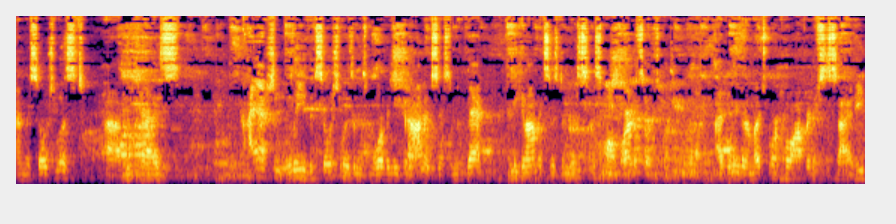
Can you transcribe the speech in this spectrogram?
I'm a socialist uh, because I actually believe that socialism is more of an economic system. In fact, an economic system is a small part of socialism. I believe in a much more cooperative society.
